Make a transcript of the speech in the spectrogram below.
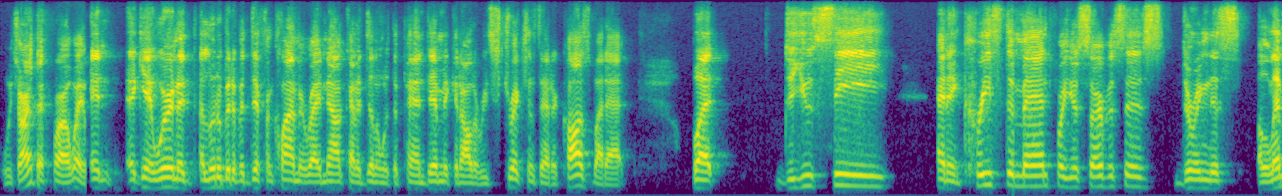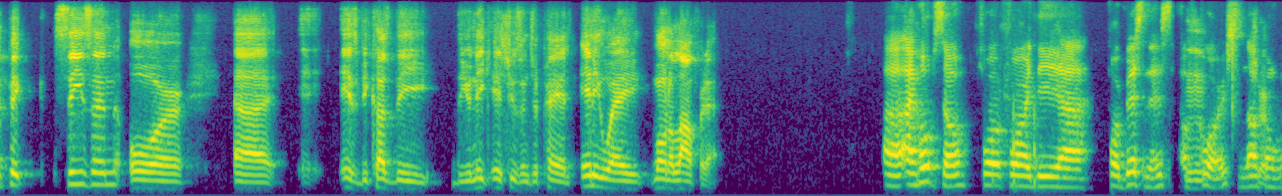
which aren't that far away, and again, we're in a, a little bit of a different climate right now, kind of dealing with the pandemic and all the restrictions that are caused by that. But do you see an increased demand for your services during this Olympic season, or uh, is because the the unique issues in Japan anyway won't allow for that? Uh, I hope so for for the uh, for business, of mm-hmm. course. Not sure.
